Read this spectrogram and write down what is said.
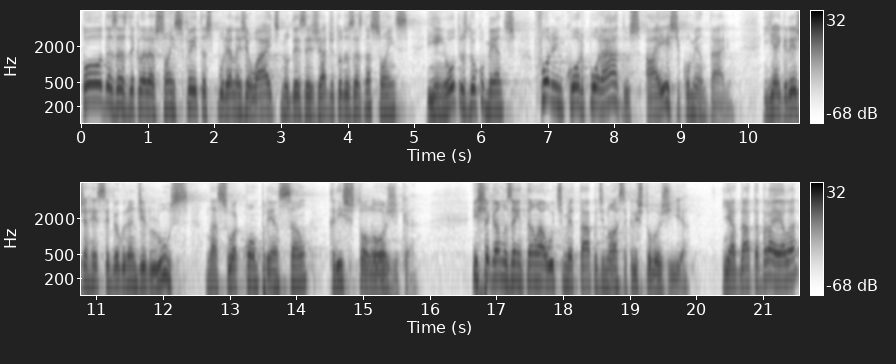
todas as declarações feitas por Ellen G. White no Desejar de Todas as Nações e em outros documentos foram incorporados a este comentário. E a igreja recebeu grande luz na sua compreensão cristológica. E chegamos então à última etapa de nossa cristologia. E a data para ela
